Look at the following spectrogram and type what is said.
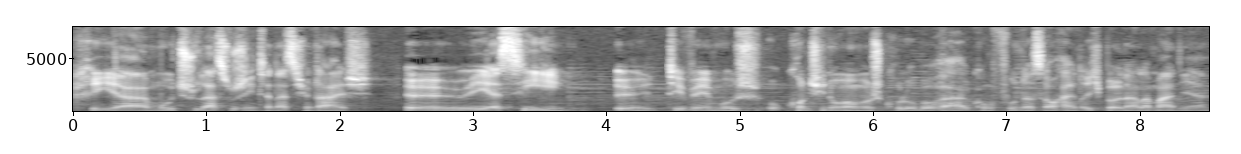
criar muitos laços internacionais. Uh, e assim, uh, tivemos, ou continuamos a colaborar com a Fundação Heinrich Böll na Alemanha,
